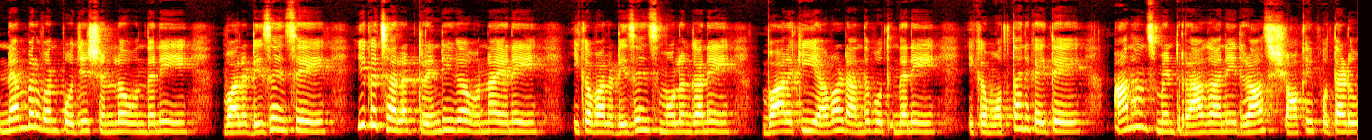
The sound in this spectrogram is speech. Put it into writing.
number one పొజిషన్లో ఉందని వాళ్ళ డిజైన్సే ఇక చాలా ట్రెండీగా ఉన్నాయని ఇక వాళ్ళ డిజైన్స్ మూలంగానే వాళ్ళకి అవార్డు అందబోతుందని ఇక మొత్తానికైతే అనౌన్స్మెంట్ రాగానే రాజ్ షాక్ అయిపోతాడు.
